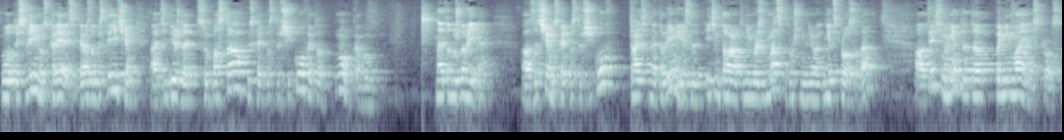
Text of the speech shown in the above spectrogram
Вот, то есть время ускоряется гораздо быстрее, чем а, тебе ждать свою поставку, искать поставщиков, это, ну, как бы, на это нужно время. А зачем искать поставщиков, тратить на это время, если этим товаром ты не будешь заниматься, потому что на него нет спроса, да? А третий момент – это понимание спроса.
